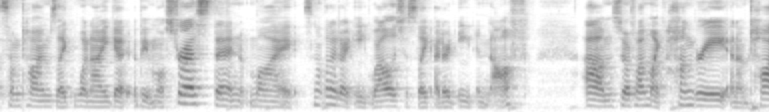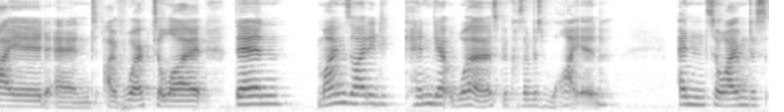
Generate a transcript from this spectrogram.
sometimes, like, when I get a bit more stressed, then my, it's not that I don't eat well, it's just like I don't eat enough. Um, so if I'm like hungry and I'm tired and I've worked a lot, then my anxiety can get worse because I'm just wired. And so I'm just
